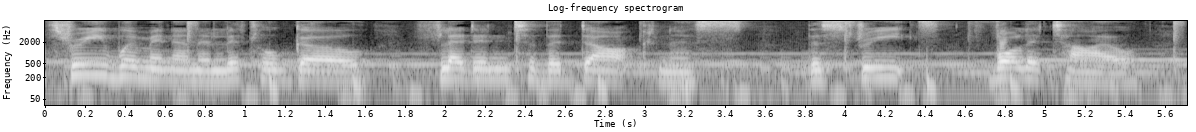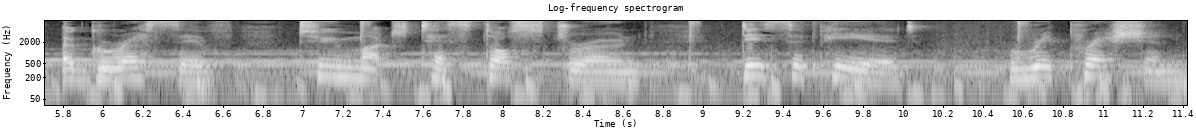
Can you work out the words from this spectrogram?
three women and a little girl, fled into the darkness. The streets, volatile, aggressive, too much testosterone, disappeared. Repression,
